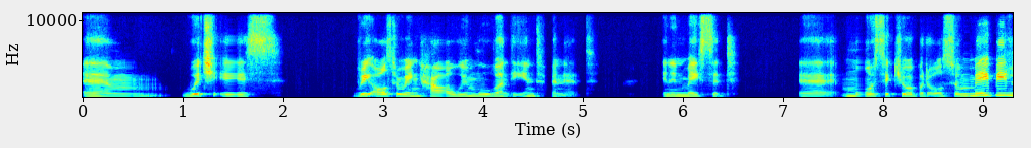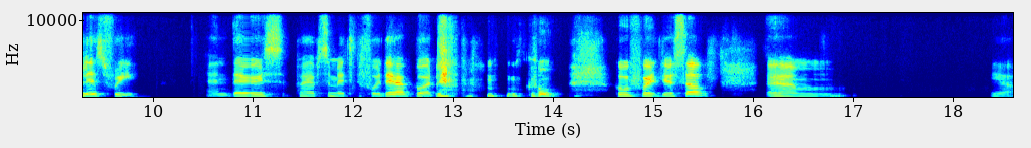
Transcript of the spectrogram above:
um, which is re-altering how we move on the internet. And it makes it uh, more secure, but also maybe less free. And there is perhaps a metaphor there, but go go for it yourself. Um, yeah.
